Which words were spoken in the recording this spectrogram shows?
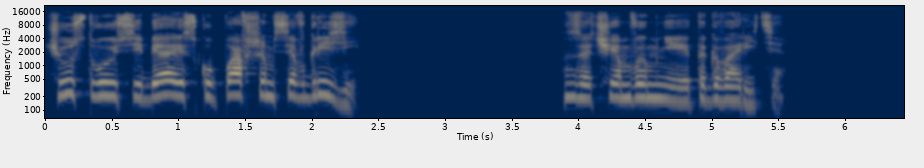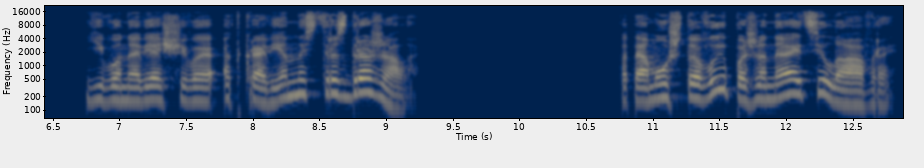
Чувствую себя искупавшимся в грязи. Зачем вы мне это говорите? Его навязчивая откровенность раздражала. Потому что вы пожинаете лавры.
